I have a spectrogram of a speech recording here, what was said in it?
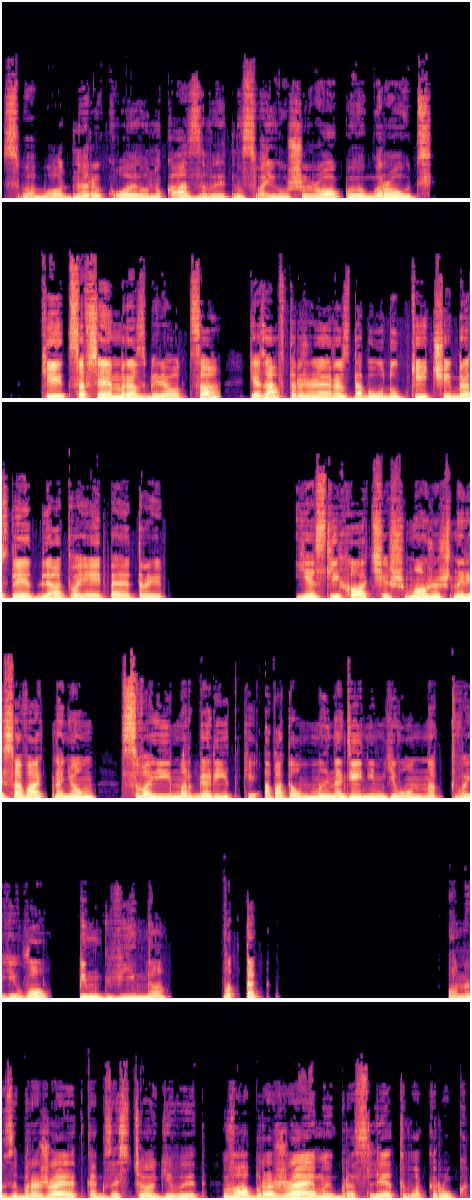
Свободной рукой он указывает на свою широкую грудь. Кит совсем разберется я завтра же раздобуду птичий браслет для твоей Петры. Если хочешь, можешь нарисовать на нем свои маргаритки, а потом мы наденем его на твоего пингвина. Вот так. Он изображает, как застегивает воображаемый браслет вокруг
